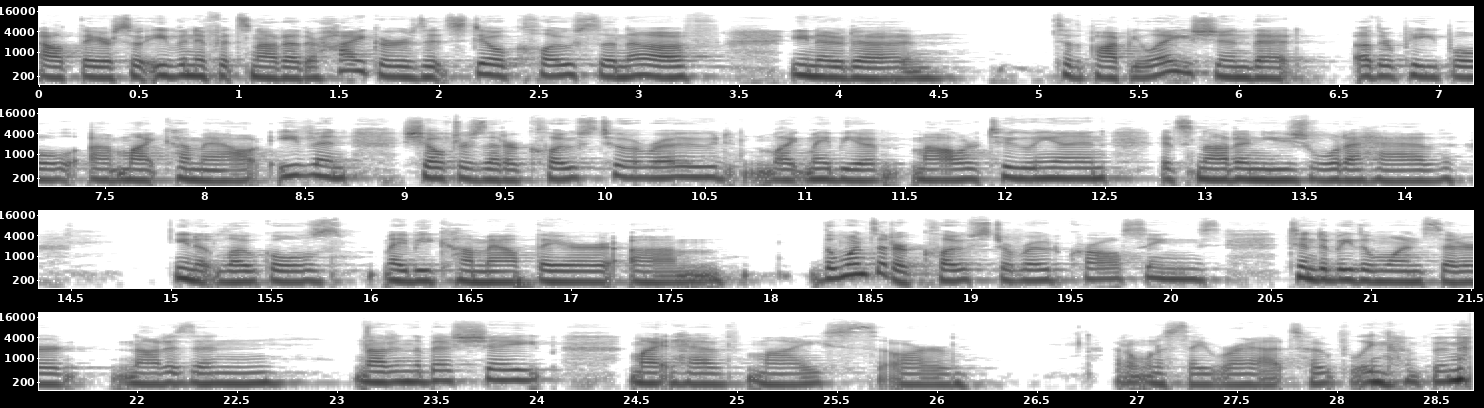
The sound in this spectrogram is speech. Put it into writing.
out there, so even if it's not other hikers, it's still close enough, you know, to to the population that other people uh, might come out. Even shelters that are close to a road, like maybe a mile or two in, it's not unusual to have, you know, locals maybe come out there. Um, the ones that are close to road crossings tend to be the ones that are not as in not in the best shape, might have mice or I don't want to say rats. Hopefully, nothing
